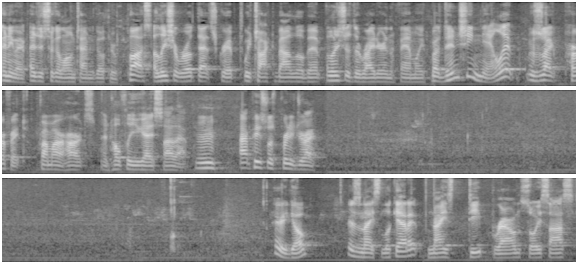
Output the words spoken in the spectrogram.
Anyway, it just took a long time to go through. Plus, Alicia wrote that script. We talked about it a little bit. Alicia's the writer in the family. But didn't she nail it? It was like perfect from our hearts. And hopefully you guys saw that. Mm, that piece was pretty dry. There you go. There's a nice look at it. Nice deep brown soy sauce.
